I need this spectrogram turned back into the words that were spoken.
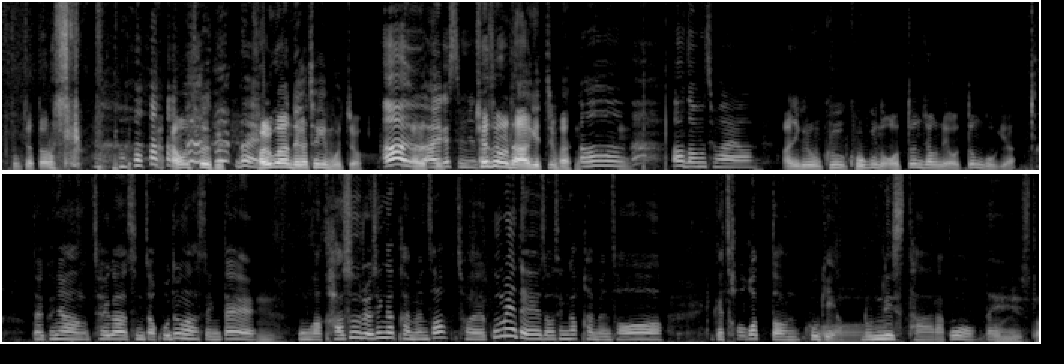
구독자 떨어질 것 같아. 아무튼 네. 결과는 내가 책임 못 져. 아 알았지? 알겠습니다. 최선을 다하겠지만. 아, 응. 아 너무 좋아요. 아니 그럼 그 곡은 어떤 장르의 어떤 곡이야? 네 그냥 제가 진짜 고등학생 때 음. 뭔가 가수를 생각하면서 저의 꿈에 대해서 생각하면서 이렇게 적었던 곡이에요. 아. 론리스타라고. 네. 론리스타.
